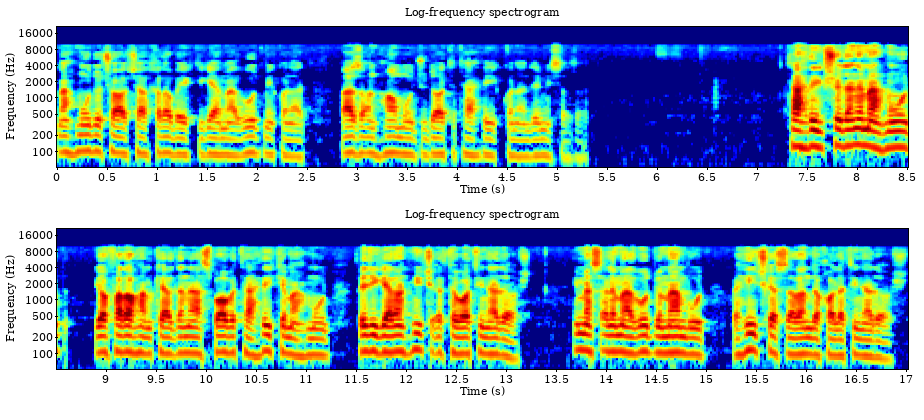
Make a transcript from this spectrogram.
محمود و چهارچرخه را به یکدیگر مربوط می کند و از آنها موجودات تحریک کننده می سازد. تحریک شدن محمود یا فراهم کردن اسباب تحریک محمود به دیگران هیچ ارتباطی نداشت این مسئله مربوط به من بود و هیچ کس در آن دخالتی نداشت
